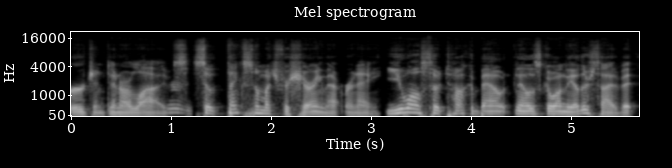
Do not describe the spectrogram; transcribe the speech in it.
urgent in our lives. Mm. So thanks so much for sharing that, Renee. You also talk about, now let's go on the other side of it.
